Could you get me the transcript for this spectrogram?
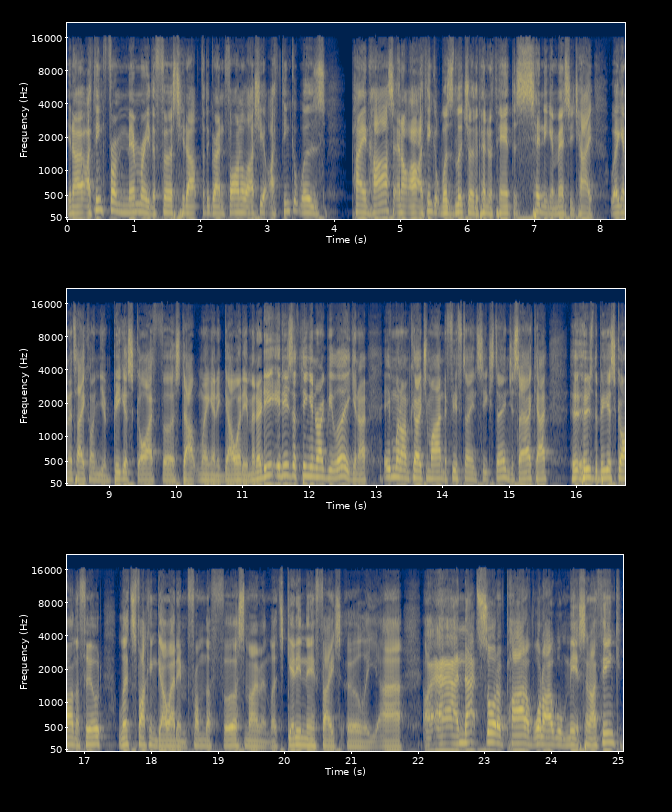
You know, I think from memory, the first hit up for the grand final last year, I think it was Payne Haas, and I, I, think it was literally the Penrith Panthers sending a message: "Hey, we're going to take on your biggest guy first up, and we're going to go at him." And it, it is a thing in rugby league, you know. Even when I'm coaching my under 15, 16, just say, "Okay, who, who's the biggest guy on the field? Let's fucking go at him from the first moment. Let's get in their face early." Uh, and that's sort of part of what I will miss, and I think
